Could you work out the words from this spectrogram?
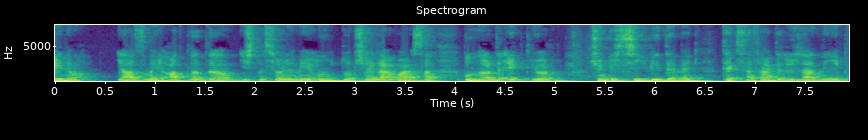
benim yazmayı atladığım, işte söylemeyi unuttuğum şeyler varsa bunları da ekliyorum. Çünkü CV demek tek seferde düzenleyip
